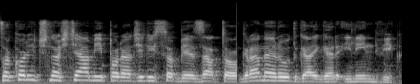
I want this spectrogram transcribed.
Z okolicznościami poradzili sobie za to Granerud, Geiger i Lindwik.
